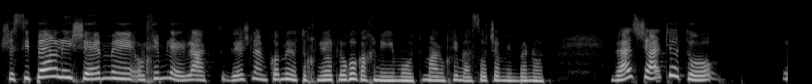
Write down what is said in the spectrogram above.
שסיפר לי שהם uh, הולכים לאילת, ויש להם כל מיני תוכניות לא כל כך נעימות, מה הולכים לעשות שם עם בנות. ואז שאלתי אותו, אה,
